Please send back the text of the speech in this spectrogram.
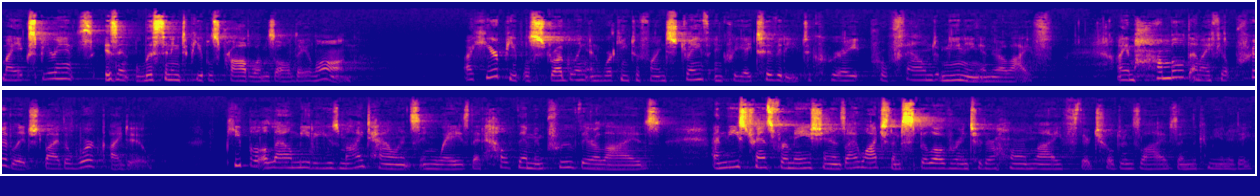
My experience isn't listening to people's problems all day long. I hear people struggling and working to find strength and creativity to create profound meaning in their life. I am humbled and I feel privileged by the work I do. People allow me to use my talents in ways that help them improve their lives. And these transformations, I watch them spill over into their home life, their children's lives, and the community.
